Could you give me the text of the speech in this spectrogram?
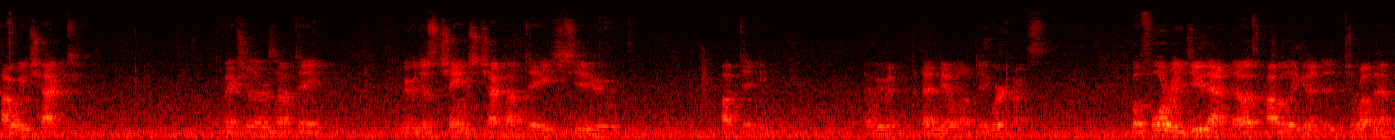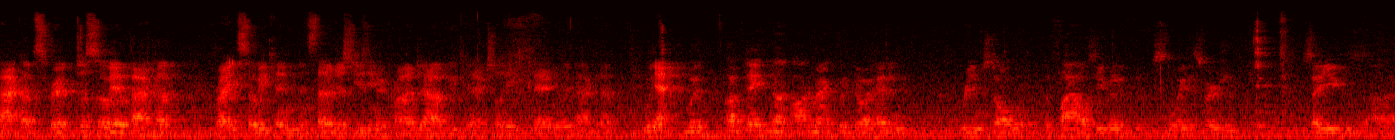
how we checked to make sure there was an update. We would just change check update to update, and we would then be able to update WordPress. Before we do that, though, it's probably good to, to run that backup script just so we have a backup, right? So we can, instead of just using a cron job, we can actually manually back it up. Would, Yeah. would update not automatically go ahead and reinstall the files even if it's the latest version? Say you, uh,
